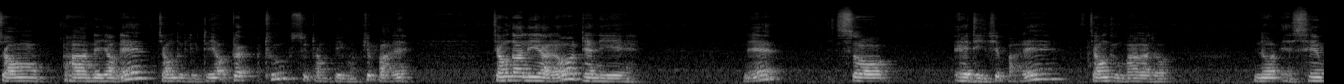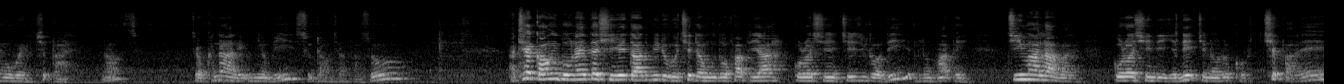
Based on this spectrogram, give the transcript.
ကျောင်းသားနှစ်ယောက်နဲ့ကျောင်းသူလေးတစ်ယောက်အတွက်အထူးဆုတောင်းပေးမှာဖြစ်ပါတယ်ကျောင်းသားလေးကတော့ဒန်နီယယ်နဲ့ဆောအေဒီဖြစ်ပါတယ်ကျောင်းသူမကတော့နော်အဆဲမှုပဲဖြစ်ပါတယ်နော်ကျွန်ခဏလေးဥညွတ်ပြီးဆုတောင်းကြပါစို့အထက်ကောင်းကြီးပုံ၌တက်ရှင်၍သားသမီးတို့ကိုချစ်တော်မူသောဖဖျားကိုရရှင်ကျေးဇူးတော်သည်အလုံးမပင်ကြီးမားလာပါတယ်ကိုရရှင်သည်ယနေ့ကျွန်တော်တို့ကိုချစ်ပါတယ်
